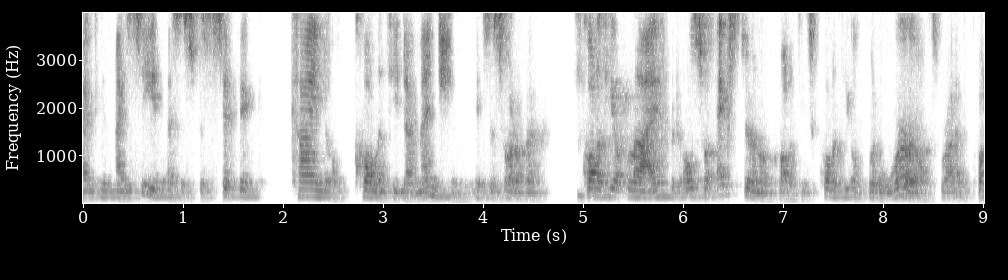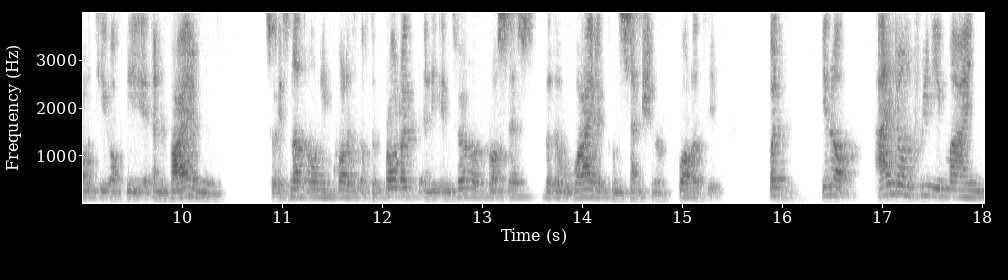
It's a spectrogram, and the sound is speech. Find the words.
I, can, I see it as a specific kind of quality dimension. It's a sort of a quality of life, but also external qualities, quality of for the world, right? Quality of the environment. So it's not only quality of the product and the internal process, but a wider conception of quality. But you know, I don't really mind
